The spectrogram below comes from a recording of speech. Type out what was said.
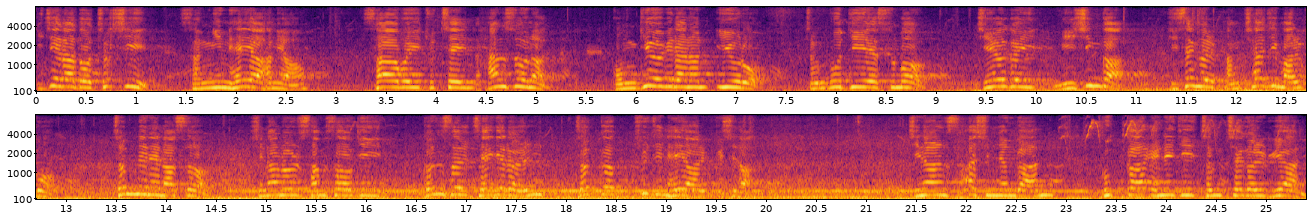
이제라도 즉시 승인해야 하며 사업의 주체인 한수원은 공기업이라는 이유로 정부 뒤에 숨어 지역의 민심과 희생을 방치하지 말고 전면에 나서 신한울 3, 4호기 건설 재개를 적극 추진해야 할 것이다. 지난 40년간 국가 에너지 정책을 위한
